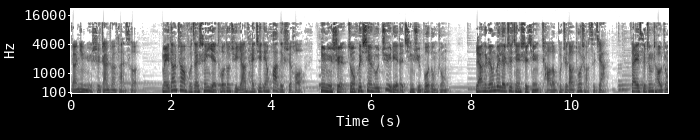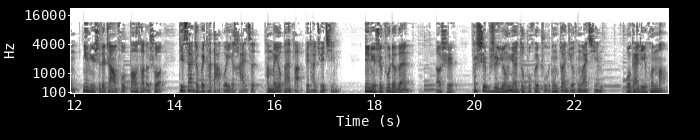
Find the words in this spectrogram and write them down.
让宁女士辗转反侧。每当丈夫在深夜偷偷去阳台接电话的时候，宁女士总会陷入剧烈的情绪波动中。两个人为了这件事情吵了不知道多少次架。在一次争吵中，宁女士的丈夫暴躁地说：“第三者为她打过一个孩子，她没有办法对他绝情。”宁女士哭着问：“老师，他是不是永远都不会主动断绝婚外情？”我该离婚吗？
